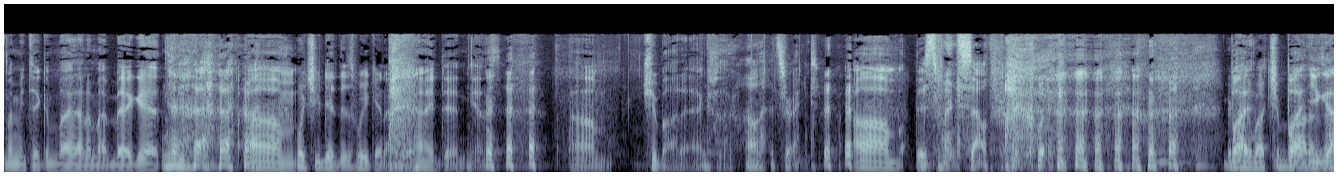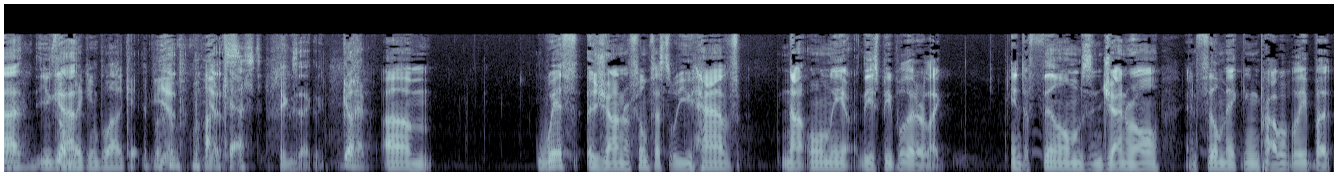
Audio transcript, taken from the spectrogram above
let me take a bite out of my baguette. which you did this weekend. I. I did, yes. Um, ciabatta, actually. Oh, that's right. Um, this went south real quick. We're But- talking about ciabattas but you got- you got- filmmaking blog podcast. exactly. Go ahead. Um, with a genre film festival, you have not only these people that are like into films in general and filmmaking, probably, but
